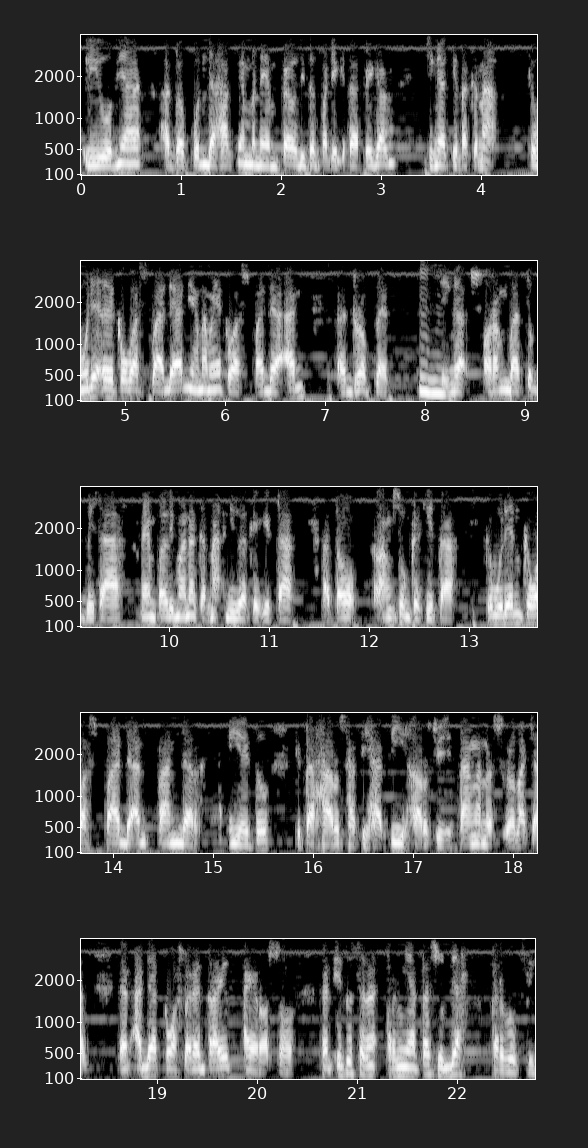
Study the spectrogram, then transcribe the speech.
liurnya ataupun dahaknya menempel di tempat yang kita pegang sehingga kita kena. Kemudian ada kewaspadaan yang namanya kewaspadaan uh, droplet. Mm-hmm. Sehingga orang batuk bisa nempel di mana kena juga ke kita atau langsung ke kita. Kemudian kewaspadaan standar yaitu kita harus hati-hati, harus cuci tangan dan segala macam. Dan ada kewaspadaan terakhir aerosol. Dan itu ternyata sudah terbukti.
